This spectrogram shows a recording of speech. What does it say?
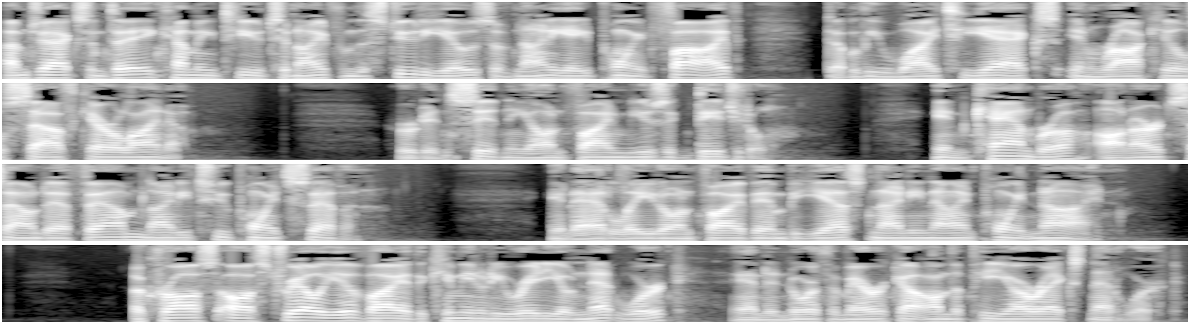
I'm Jackson Day coming to you tonight from the studios of 98.5 WYTX in Rock Hill, South Carolina. Heard in Sydney on Fine Music Digital. In Canberra on Art Sound FM 92.7. In Adelaide on 5MBS 99.9. Across Australia via the Community Radio Network and in North America on the PRX network.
